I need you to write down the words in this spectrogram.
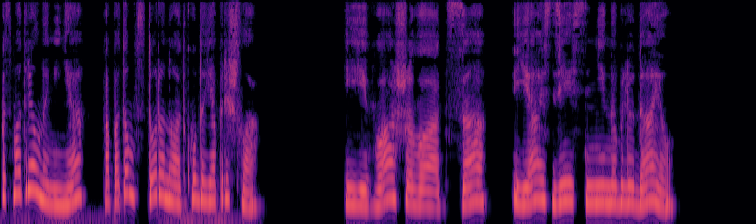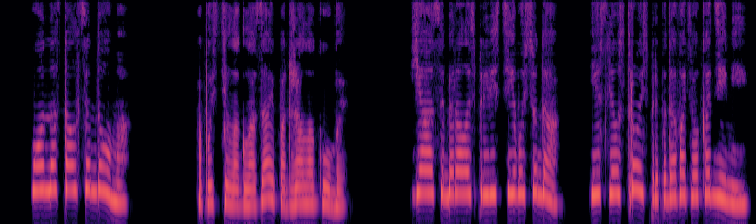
Посмотрел на меня, а потом в сторону, откуда я пришла. И вашего отца я здесь не наблюдаю. Он остался дома. Опустила глаза и поджала губы. Я собиралась привести его сюда, если устроюсь преподавать в академии.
